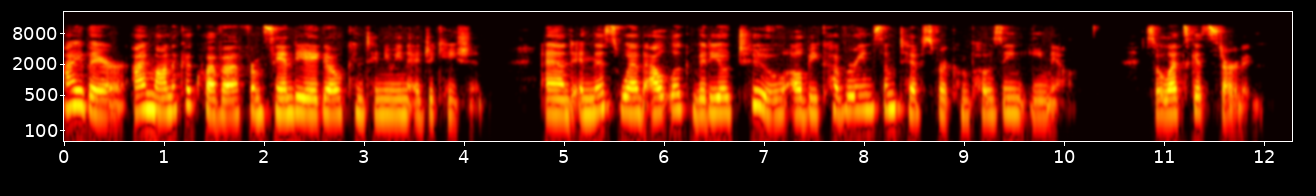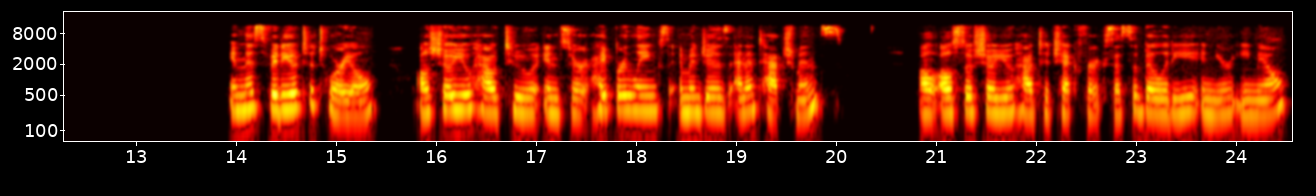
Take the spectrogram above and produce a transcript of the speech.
Hi there, I'm Monica Cueva from San Diego Continuing Education. And in this Web Outlook video 2, I'll be covering some tips for composing email. So let's get started. In this video tutorial, I'll show you how to insert hyperlinks, images, and attachments. I'll also show you how to check for accessibility in your email.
